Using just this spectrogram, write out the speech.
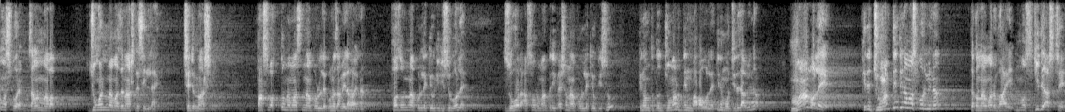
নামাজ পড়েন? যে আমার মা বাপ জুমার নামাজে না আসলে চিল্লায়, সেজন্য আসে। পাঁচ ওয়াক্ত নামাজ না পড়লে কোনো জামিলা হয় না। ফজর না পড়লে কেউ কি কিছু বলে? জোহর, আসর মাদ্রি বেশা না পড়লে কেউ কিছু কিন্তু অন্তত জুমার দিন বাবা বলে কিন্তু মসজিদে যাবি না? মা বলে কিন্তু জুমার দিন তুই নামাজ পড়বি না? তখন আমার ভাই মসজিদে আসছে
